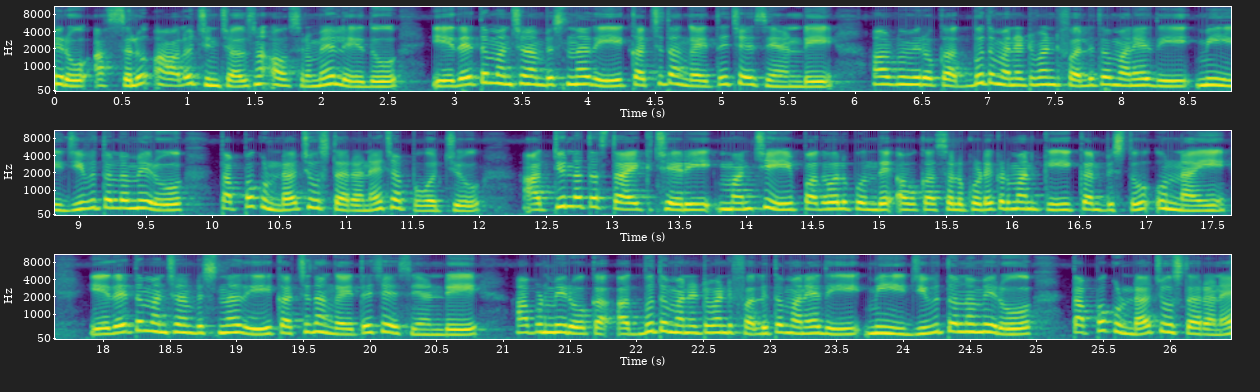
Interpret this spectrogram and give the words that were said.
మీరు అస్సలు ఆలోచించాల్సిన అవసరమే లేదు. ఏదైతే మంచి అనిపిస్తున్నది ఖచ్చితంగా అయితే చేసేయండి. అప్పుడు మీరు ఒక అద్భుతమైనటువంటి ఫలితం అనేది మీ జీవితంలో మీరు తప్పకుండా చూస్తారనే చెప్పవచ్చు. అత్యున్నత స్థాయికి చేరి మంచి పదవులు పొందే అవకాశాలు కూడా ఇక్కడ మనకి కనిపిస్తూ ఉన్నాయి. ఏదైతే మంచి అనిపిస్తుందో అది ఖచ్చితంగా అయితే చేసేయండి. అప్పుడు మీరు ఒక అద్భుతమైనటువంటి ఫలితం అనేది మీ జీవితంలో మీరు తప్పకుండా చూస్తారనే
